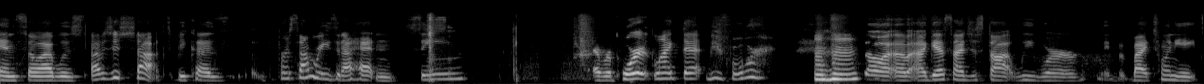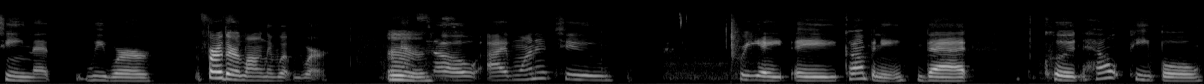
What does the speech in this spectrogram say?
And so I was I was just shocked because for some reason I hadn't seen a report like that before. Mm-hmm. So uh, I guess I just thought we were by 2018 that we were further along than what we were. Mm. so I wanted to create a company that could help people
